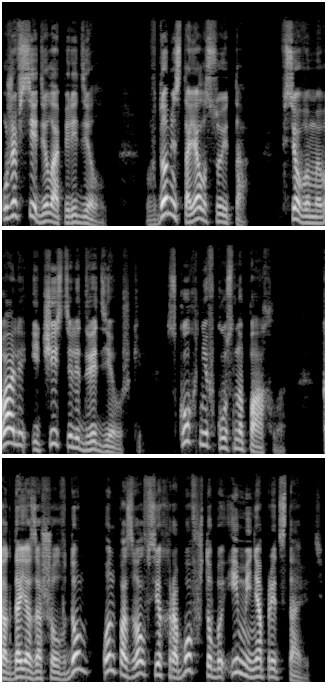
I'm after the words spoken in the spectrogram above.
уже все дела переделал. В доме стояла суета. Все вымывали и чистили две девушки. С кухни вкусно пахло. Когда я зашел в дом, он позвал всех рабов, чтобы им меня представить.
